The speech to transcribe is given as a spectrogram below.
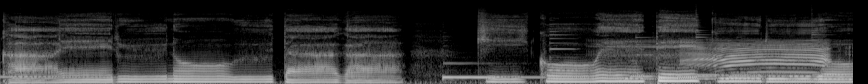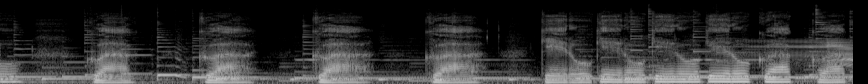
カエルの歌が聞こえてくるよ。クワクワクワクワゲロゲロゲロゲロクワクワク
